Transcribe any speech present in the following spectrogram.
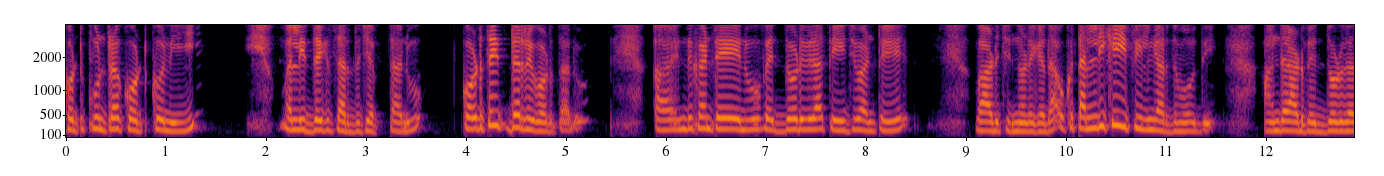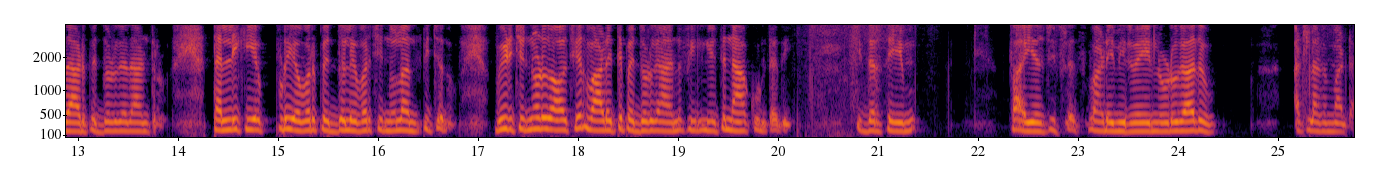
కొట్టుకుంటారా కొట్టుకొని మళ్ళీ ఇద్దరికి సర్దు చెప్తాను. కొడితే ఇద్దరిని కొడతాను. ఎందుకంటే నువ్వు పెద్దోడివిరా తేజు అంటే వాడు చిన్నోడు కదా ఒక తల్లికే ఈ ఫీలింగ్ అర్థమవుద్ది. అందరు ఆడు పెద్దోడు కదా ఆడు పెద్దోడు కదా అంటారు. తల్లికి ఎప్పుడు ఎవరు పెద్దోళ్ళు ఎవరు చిన్నోళ్ళు అనిపించదు. వీడు చిన్నోడు కావచ్చు కానీ వాడైతే పెద్దోడు కాదన్న ఫీలింగ్ అయితే నాకు ఉంటుంది ఇద్దరు సేమ్ ఫైవ్ ఇయర్స్ డిఫరెన్స్ వాడేమి ఇరవై ఏళ్ళోడు కాదు. అట్లా అనమాట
